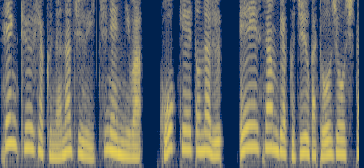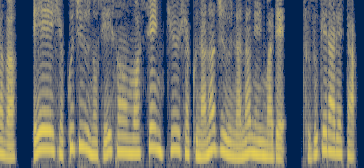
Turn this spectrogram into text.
1971年には後継となる A310 が登場したが、A110 の生産は1977年まで続けられた。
